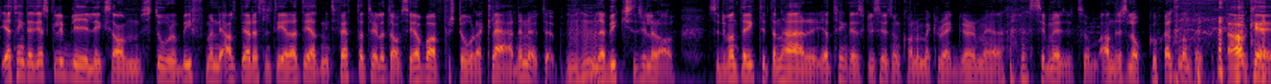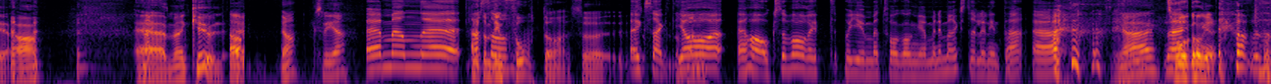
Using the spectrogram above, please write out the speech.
jag tänkte att jag skulle bli liksom stor och biff men allt det har resulterat i att mitt fett har trillat av så jag har bara för stora kläder nu typ. Mhm. Mina byxor trillar av Så det var inte riktigt den här, jag tänkte att jag skulle se ut som Conor McGregor men jag ser mer ut som Andres Locco eller någonting Okej, ja eh, Men kul! Ja. Ja, Svea? Eh, Men eh, Förutom alltså, din fot då, så Exakt, något annat? jag har också varit på gymmet två gånger men det märks tydligen inte. Eh, Nej. Två gånger. Nej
